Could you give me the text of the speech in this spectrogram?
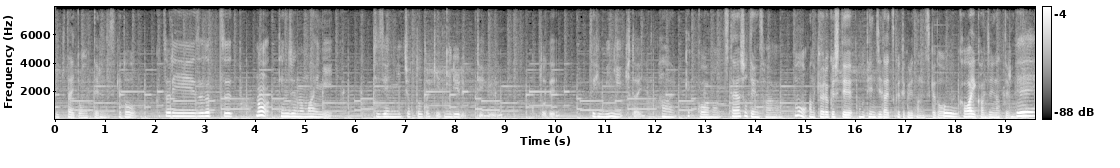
行きたいと思ってるんですけど、カトリーズグッズの展示の前に事前にちょっとだけ見れるっていうことでぜひ見に行きたい。はい、結構あの蔦屋書店さんもあの協力してあの展示台作ってくれたんですけど可愛い感じになってるので、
